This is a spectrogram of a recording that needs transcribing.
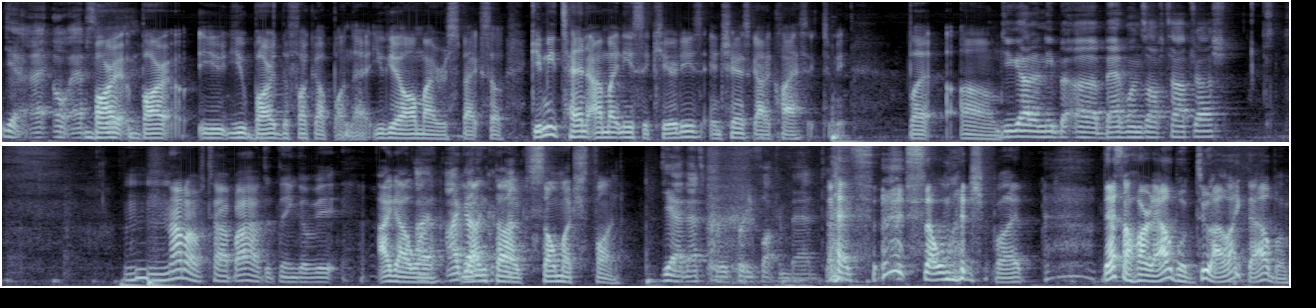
Yeah. I, oh, absolutely. bar bar, you you barred the fuck up on that. You get all my respect. So give me ten. I might need securities, and Chance got a classic to me. But um, Do you got any uh, bad ones off top, Josh? Not off top. I have to think of it. I got one. I got- Young Thug, so much fun. Yeah, that's pretty, pretty fucking bad. Too. That's so much fun. That's a hard album too. I like the album.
